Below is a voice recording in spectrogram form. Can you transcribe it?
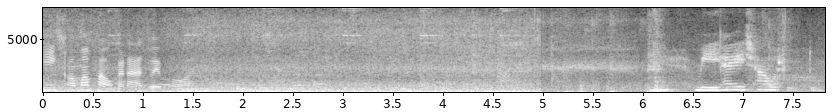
นี่เขามาเผากระดาษอวยพรมีให้เช่าชุดด้วย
